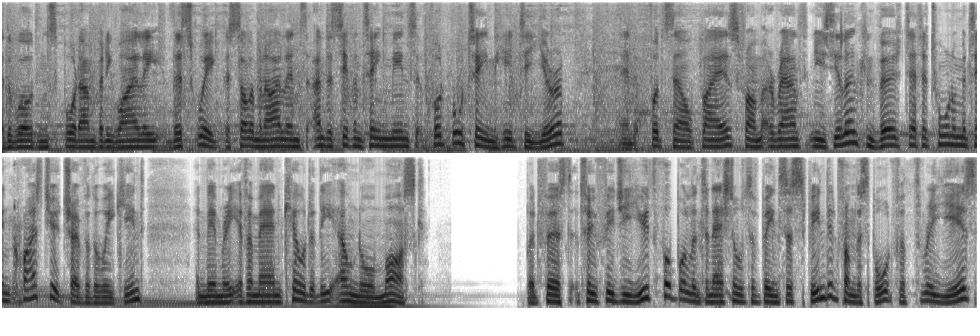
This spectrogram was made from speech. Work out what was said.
To the World in Sport. I'm Vinnie Wylie. This week, the Solomon Islands under 17 men's football team head to Europe, and futsal players from around New Zealand converged at a tournament in Christchurch over the weekend in memory of a man killed at the Al Noor Mosque. But first, two Fiji youth football internationals have been suspended from the sport for three years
